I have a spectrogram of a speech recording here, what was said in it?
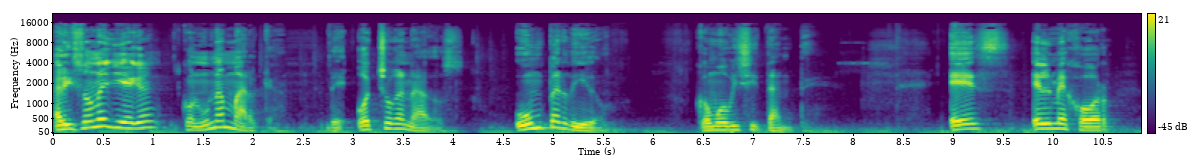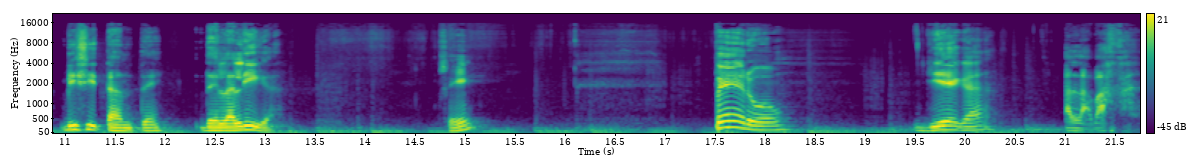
Arizona llega con una marca de 8 ganados, un perdido como visitante. Es el mejor visitante de la liga. ¿Sí? Pero llega a la baja.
